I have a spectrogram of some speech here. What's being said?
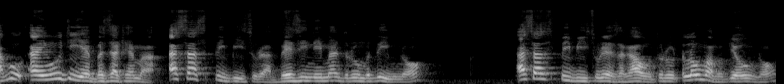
အခုအန်ယူဂျီရဲ့ဗဇက်ထဲမှာ SSPP ဆိုတာဘယ်စီနေမှန်းသူတို့မသိဘူးနော် SSPP ဆိုတဲ့ဇာတ်ကိုသူတို့တလုံးမှမပြောဘူးနော်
